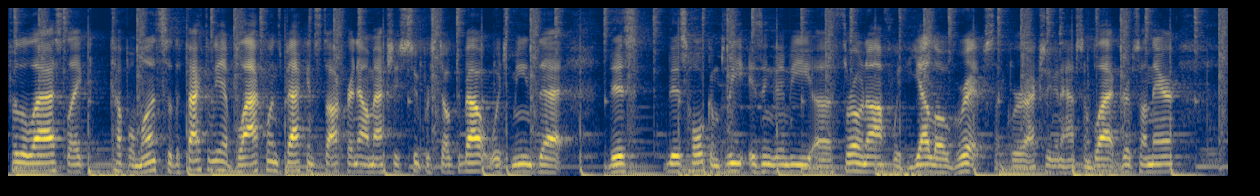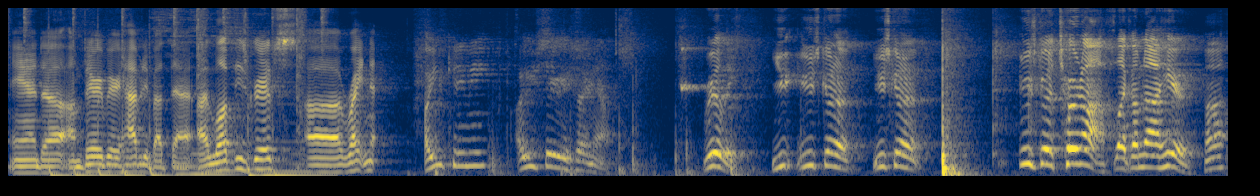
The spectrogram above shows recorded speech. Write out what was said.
for the last like couple months. So the fact that we have black ones back in stock right now, I'm actually super stoked about, which means that this this whole complete isn't gonna be uh, thrown off with yellow grips. Like we're actually gonna have some black grips on there. And uh, I'm very, very happy about that. I love these grips. Uh, right now, are you kidding me? Are you serious right now? Really? You, you just gonna, you're just gonna you're just gonna turn off like I'm not here, huh?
